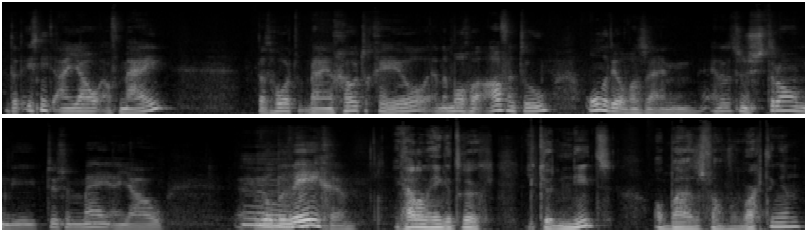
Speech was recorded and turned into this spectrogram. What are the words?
Dat is niet aan jou of mij. Dat hoort bij een groter geheel en daar mogen we af en toe onderdeel van zijn. En dat is een stroom die tussen mij en jou uh, Hmm. wil bewegen. Ik ga nog één keer terug. Je kunt niet op basis van verwachtingen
